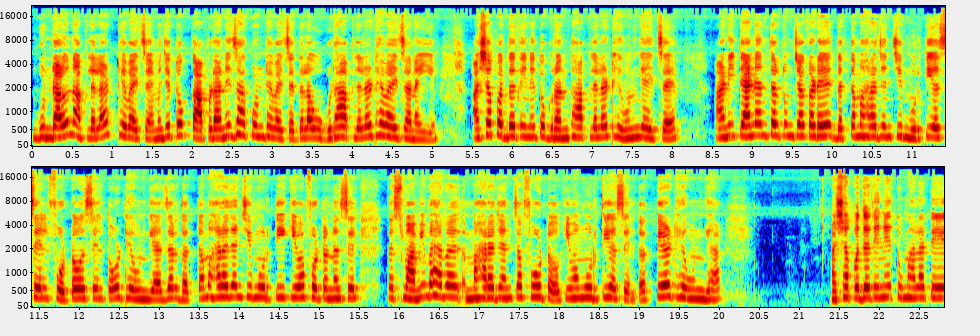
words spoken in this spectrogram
गुंडाळून आपल्याला ठेवायचा आहे म्हणजे तो कापडाने झाकून ठेवायचा आहे त्याला उघडा आपल्याला ठेवायचा नाही आहे अशा पद्धतीने तो ग्रंथ आपल्याला ठेवून घ्यायचा आहे आणि त्यानंतर तुमच्याकडे दत्त महाराजांची मूर्ती असेल फोटो असेल तो ठेवून घ्या. जर दत्त महाराजांची मूर्ती किंवा फोटो नसेल तर स्वामी महाराज महाराजांचा फोटो किंवा मूर्ती असेल तर ते ठेवून घ्या. अशा पद्धतीने तुम्हाला ते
